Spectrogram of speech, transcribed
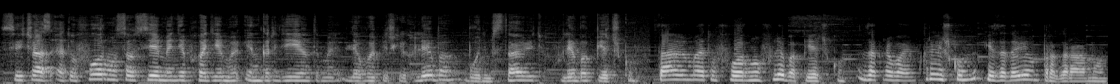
Сейчас эту форму со всеми необходимыми ингредиентами для выпечки хлеба будем ставить в хлебопечку. Ставим эту форму в хлебопечку, закрываем крышку и задаем программу.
